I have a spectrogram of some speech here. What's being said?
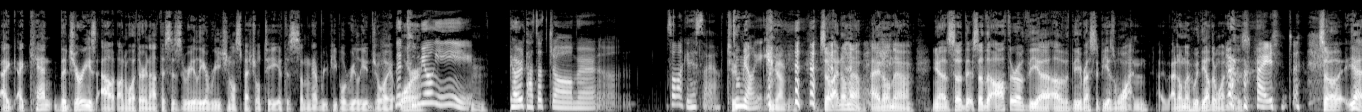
I, I can't, the jury is out on whether or not this is really a regional specialty, if this is something that re- people really enjoy, 근데 or 두 명이 별 다섯 점을 써놨긴 했어요. 두, 두 명이. 두 명이. So I don't know. I don't know. You know, so the, so the author of the uh, of the recipe is one. I, I, don't know who the other one is. right. So yeah,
